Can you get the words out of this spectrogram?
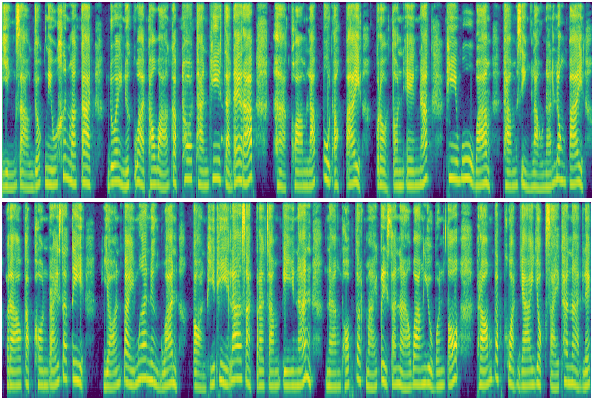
หญิงสาวยกนิ้วขึ้นมากัด ด้วยนึกหวาดผวากับโทษทันที่จะได้รับ หากความลับปูดออกไป โกรธตนเองนักที่วู่วามทำสิ่งเหล่านั้นลงไป ราวกับคนไร้สติ ย้อนไปเมื่อหนึ่งวัน ก่อนพิธีล่าสัตว์ประจำปีนั้น นางพบจดหมายปริศนาวางอยู่บนโต๊ะ พร้อมกับขวดยาหยกใสขนาดเล็ก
